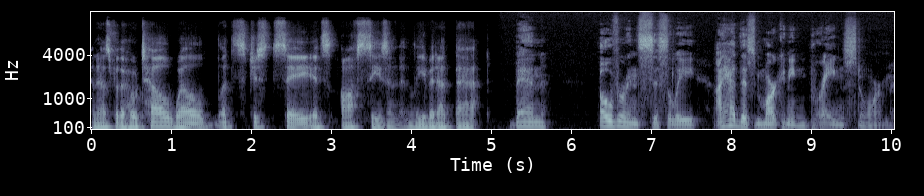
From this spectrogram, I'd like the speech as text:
And as for the hotel, well, let's just say it's off season and leave it at that. Ben, over in Sicily, I had this marketing brainstorm.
